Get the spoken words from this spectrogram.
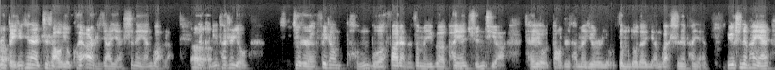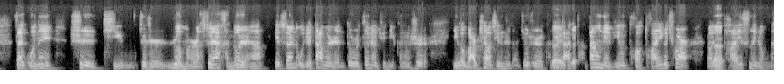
是北京现在至少有快二十家严室内严管了，那肯定它是有。就是非常蓬勃发展的这么一个攀岩群体啊，才有导致他们就是有这么多的岩馆室内攀岩。因为室内攀岩在国内是挺就是热门的，虽然很多人啊，也虽然我觉得大部分人都是增量群体，可能是一个玩票性质的，就是可能大大众点评团团一个券儿，然后就爬一次那种的。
